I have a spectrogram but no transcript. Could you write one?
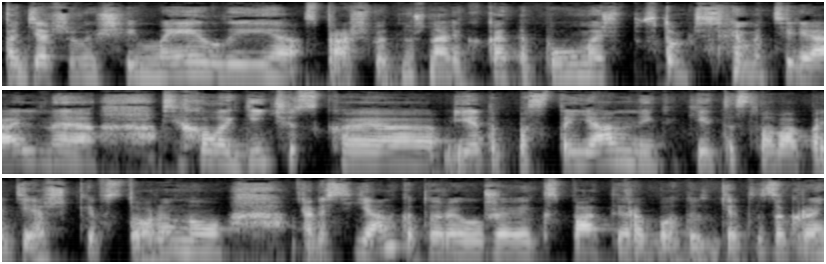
поддерживающие имейлы, спрашивает, нужна ли какая-то помощь, в том числе материальная, психологическая. И это постоянные какие-то слова поддержки в сторону россиян, которые уже экспаты работают где-то за границей.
